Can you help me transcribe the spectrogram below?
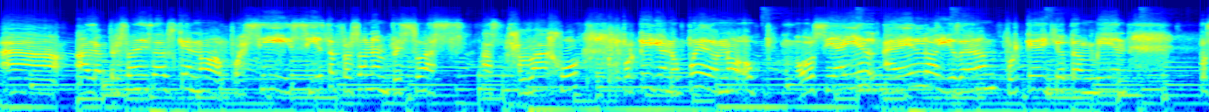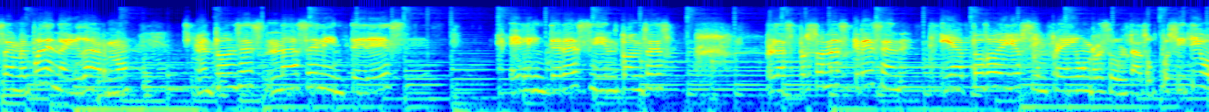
a, la persona y sabes que no, pues sí, si esta persona empezó hasta abajo, ¿por qué yo no puedo? No, o, si a él, a él lo ayudaron, ¿por qué yo también? O sea, me pueden ayudar, ¿no? Entonces nace el interés, el interés y entonces las personas crecen y a todo ello siempre hay un resultado positivo.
